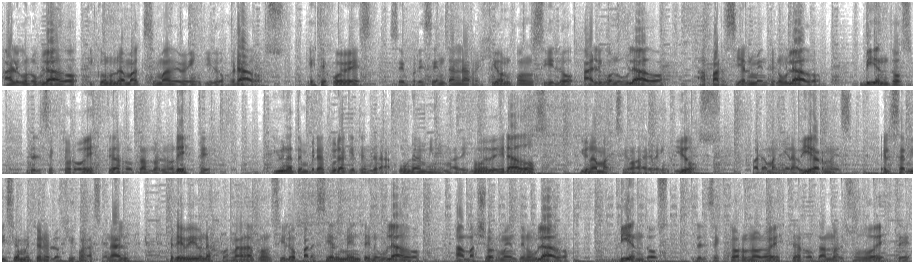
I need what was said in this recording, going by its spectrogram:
algo nublado y con una máxima de 22 grados. Este jueves se presenta en la región con cielo algo nublado a parcialmente nublado, vientos del sector oeste rotando al noreste y una temperatura que tendrá una mínima de 9 grados y una máxima de 22. Para mañana viernes, el Servicio Meteorológico Nacional prevé una jornada con cielo parcialmente nublado a mayormente nublado, vientos del sector noroeste rotando al sudoeste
